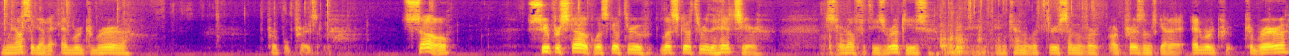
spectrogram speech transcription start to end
And we also got an Edward Cabrera purple Prizm. So, super stoked. Let's go through. Let's go through the hits here start off with these rookies and, and kind of look through some of our, our Prizms. Got a Edward Cabrera,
